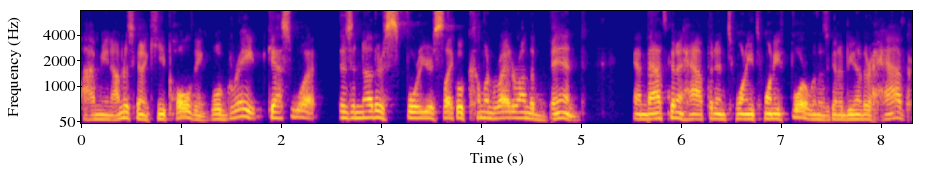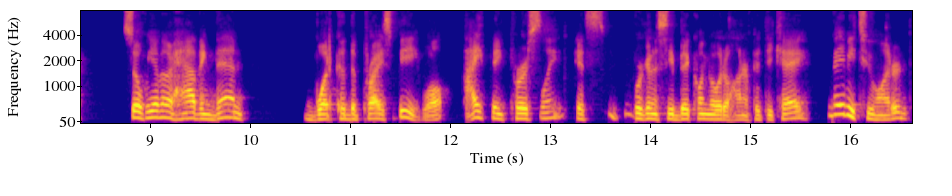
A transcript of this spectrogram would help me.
I mean, I'm just going to keep holding. Well, great. Guess what? There's another four year cycle coming right around the bend. And that's going to happen in 2024 when there's going to be another halving. So if we have another halving then, what could the price be? Well, I think personally, it's we're going to see Bitcoin go to 150k, maybe 200,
